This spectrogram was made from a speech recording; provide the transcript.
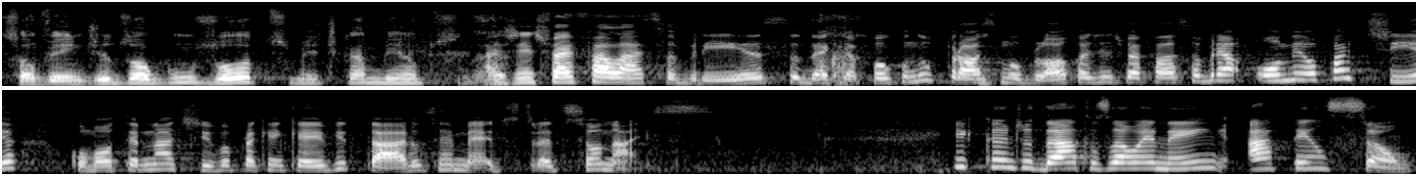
são vendidos alguns outros medicamentos. Né? A gente vai falar sobre isso daqui a pouco. No próximo bloco, a gente vai falar sobre a homeopatia como alternativa para quem quer evitar os remédios tradicionais. E candidatos ao Enem, atenção!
